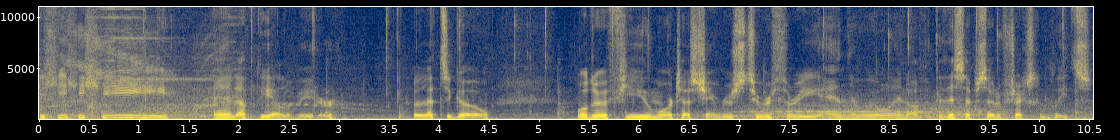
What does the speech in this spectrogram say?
Hee And up the elevator. Let's go. We'll do a few more test chambers, two or three, and then we will end off this episode of Trex Completes.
